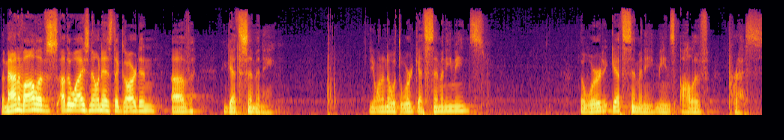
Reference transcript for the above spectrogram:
The Mount of Olives, otherwise known as the Garden of Gethsemane. You want to know what the word Gethsemane means? The word Gethsemane means olive press.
